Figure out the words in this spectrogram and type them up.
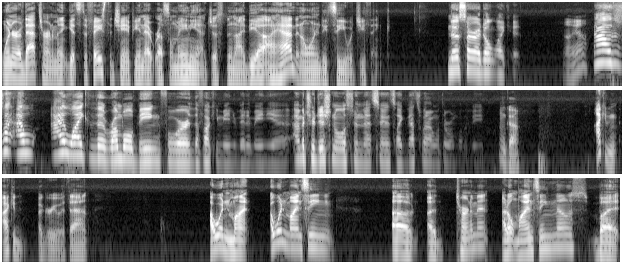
Winner of that tournament gets to face the champion at WrestleMania. Just an idea I had, and I wanted to see what you think. no sir, I don't like it. Oh yeah. I was just like I I like the Rumble being for the fucking main event of Mania. I'm a traditionalist in that sense. Like that's what I want the Rumble to be. Okay. I can I could agree with that. I wouldn't mind I wouldn't mind seeing a a tournament. I don't mind seeing those, but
